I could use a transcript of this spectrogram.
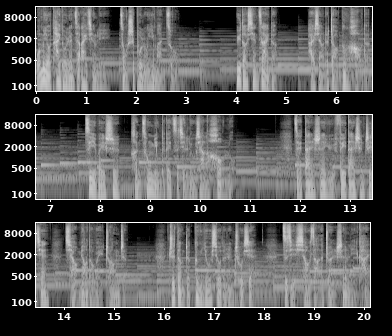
我们有太多人在爱情里总是不容易满足，遇到现在的，还想着找更好的，自以为是，很聪明的给自己留下了后路，在单身与非单身之间巧妙的伪装着，只等着更优秀的人出现，自己潇洒的转身离开。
